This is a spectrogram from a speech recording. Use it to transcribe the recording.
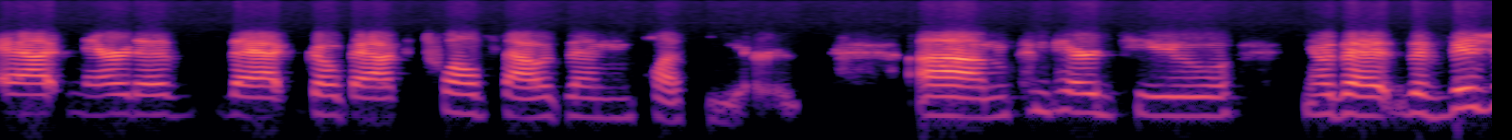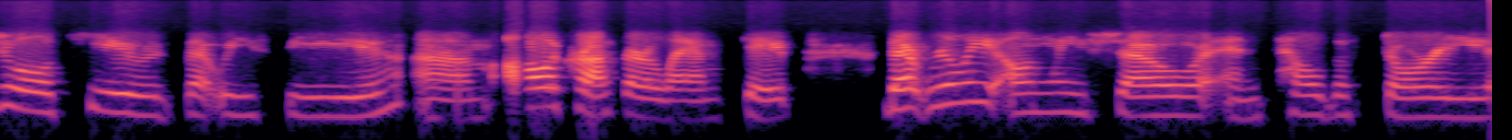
at narratives that go back 12,000 plus years, um, compared to you know the the visual cues that we see um, all across our landscape that really only show and tell the story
